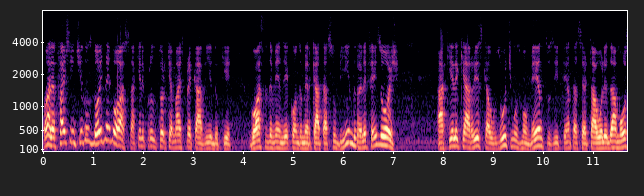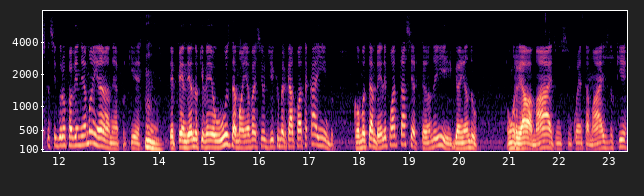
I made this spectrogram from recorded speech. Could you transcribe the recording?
Olha, faz sentido os dois negócios. Aquele produtor que é mais precavido, que gosta de vender quando o mercado está subindo, ele fez hoje. Aquele que arrisca os últimos momentos e tenta acertar o olho da mosca, segurou para vender amanhã, né? Porque hum. dependendo do que vem o uso, da manhã vai ser o dia que o mercado pode estar tá caindo como também ele pode estar acertando e ganhando um real a mais, uns 50 a mais do que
